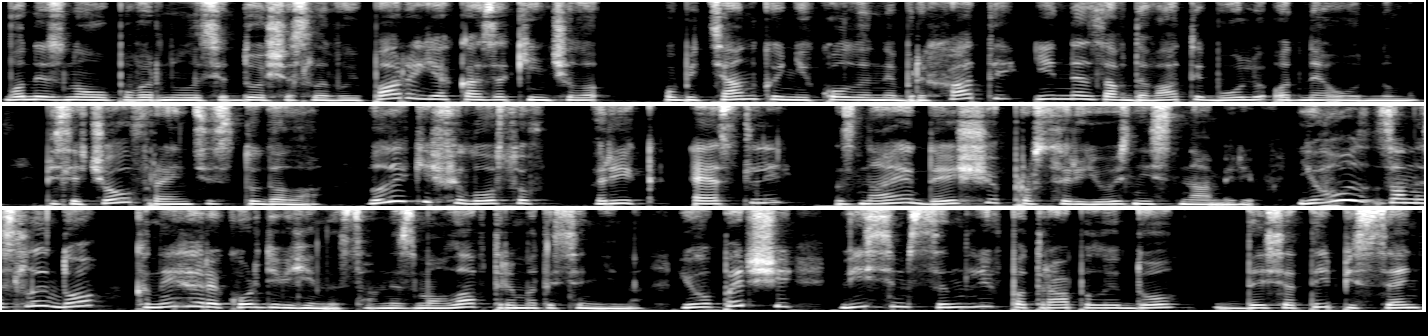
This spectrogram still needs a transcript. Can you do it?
Вони знову повернулися до щасливої пари, яка закінчила обіцянкою ніколи не брехати і не завдавати болю одне одному. Після чого Френсіс додала: Великий філософ Рік Естлі знає дещо про серйозність намірів. Його занесли до книги рекордів Гіннеса, не змогла втриматися Ніна. Його перші вісім синглів потрапили до десяти пісень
